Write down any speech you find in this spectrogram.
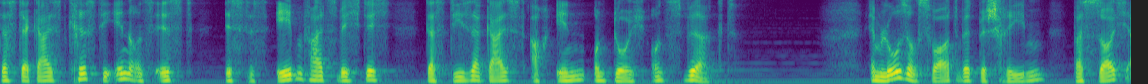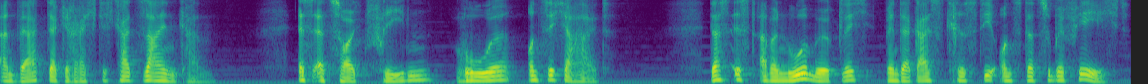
dass der Geist Christi in uns ist, ist es ebenfalls wichtig, dass dieser Geist auch in und durch uns wirkt. Im Losungswort wird beschrieben, was solch ein Werk der Gerechtigkeit sein kann. Es erzeugt Frieden, Ruhe und Sicherheit. Das ist aber nur möglich, wenn der Geist Christi uns dazu befähigt.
